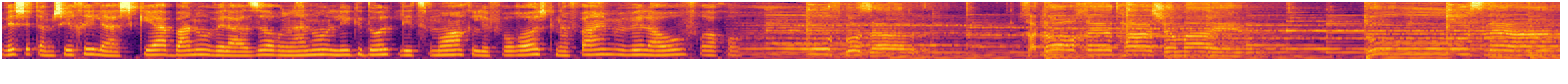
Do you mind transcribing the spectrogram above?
ושתמשיכי להשקיע בנו ולעזור לנו לגדול, לצמוח, לפרוש כנפיים ולעוף רחוק. עוף גוזל חתוך את השמיים טוס לאן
